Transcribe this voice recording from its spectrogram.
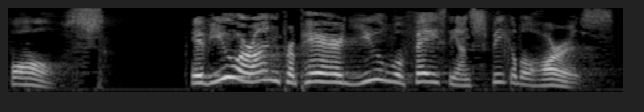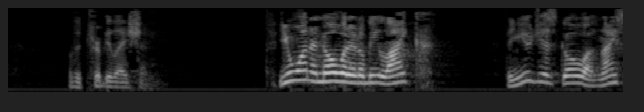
falls. If you are unprepared, you will face the unspeakable horrors of the tribulation. You want to know what it'll be like? Then you just go a nice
